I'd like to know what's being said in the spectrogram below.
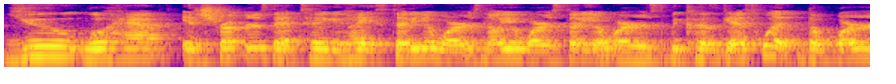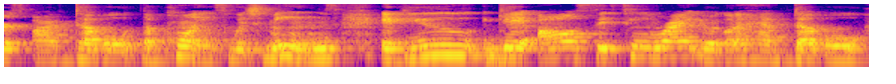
you will have instructors that tell you, hey, study your words, know your words, study your words. Because guess what? The words are double the points, which means if you get all 16 right, you're going to have double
